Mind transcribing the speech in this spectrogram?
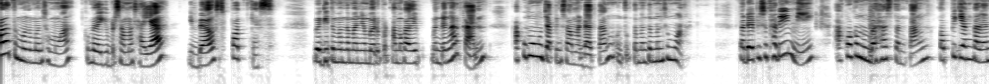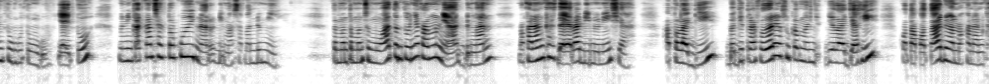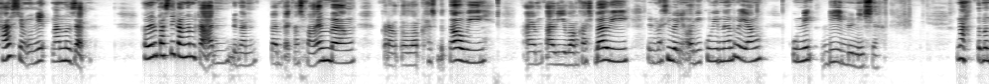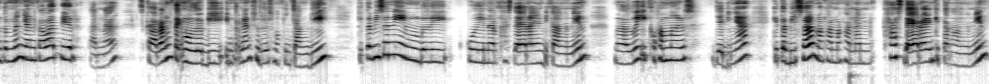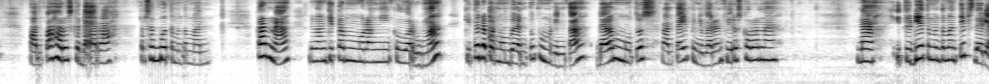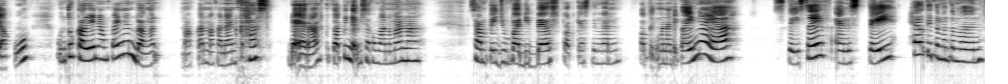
Halo teman-teman semua, kembali lagi bersama saya di Bells Podcast. Bagi teman-teman yang baru pertama kali mendengarkan, aku mau ngucapin selamat datang untuk teman-teman semua. Pada episode hari ini, aku akan membahas tentang topik yang kalian tunggu-tunggu, yaitu meningkatkan sektor kuliner di masa pandemi. Teman-teman semua tentunya kangen ya dengan makanan khas daerah di Indonesia. Apalagi bagi traveler yang suka menjelajahi kota-kota dengan makanan khas yang unik dan lezat. Kalian pasti kangen kan dengan pempek khas Palembang, kerak telur khas Betawi, ayam taliwang khas Bali, dan masih banyak lagi kuliner yang unik di Indonesia. Nah, teman-teman jangan khawatir, karena sekarang teknologi internet sudah semakin canggih. Kita bisa nih membeli kuliner khas daerah yang dikangenin melalui e-commerce. Jadinya kita bisa makan makanan khas daerah yang kita kangenin tanpa harus ke daerah tersebut, teman-teman. Karena dengan kita mengurangi keluar rumah, kita dapat membantu pemerintah dalam memutus rantai penyebaran virus corona. Nah, itu dia teman-teman tips dari aku untuk kalian yang pengen banget makan makanan khas daerah tetapi nggak bisa ke mana-mana. Sampai jumpa di Bells Podcast dengan topik menarik lainnya ya. Stay safe and stay healthy teman-teman.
